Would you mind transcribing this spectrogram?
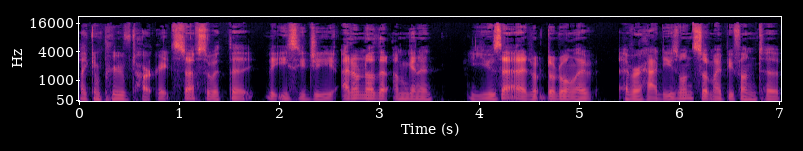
like improved heart rate stuff. So with the the ECG, I don't know that I'm gonna use that. I don't don't I've ever had to use one, so it might be fun to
